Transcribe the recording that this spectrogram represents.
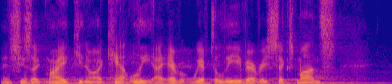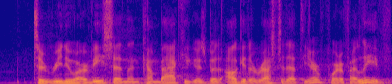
and she's like, Mike, you know, I can't leave. I, every, we have to leave every six months to renew our visa and then come back. He goes, but I'll get arrested at the airport if I leave.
